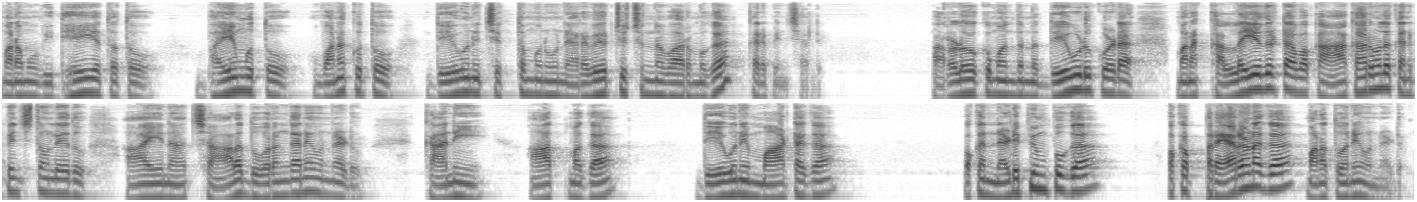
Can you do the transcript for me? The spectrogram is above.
మనము విధేయతతో భయముతో వనకుతో దేవుని చిత్తమును నెరవేర్చుచున్న వారముగా కనిపించాలి. పరలోకమందున్న దేవుడు కూడా మన కళ్ళ ఎదుట ఒక ఆకారంలో కనిపించడం లేదు. ఆయన చాలా దూరంగానే ఉన్నాడు. కానీ ఆత్మగా దేవుని మాటగా ఒక నడిపింపుగా ఒక ప్రేరణగా మనతోనే ఉన్నాడు.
